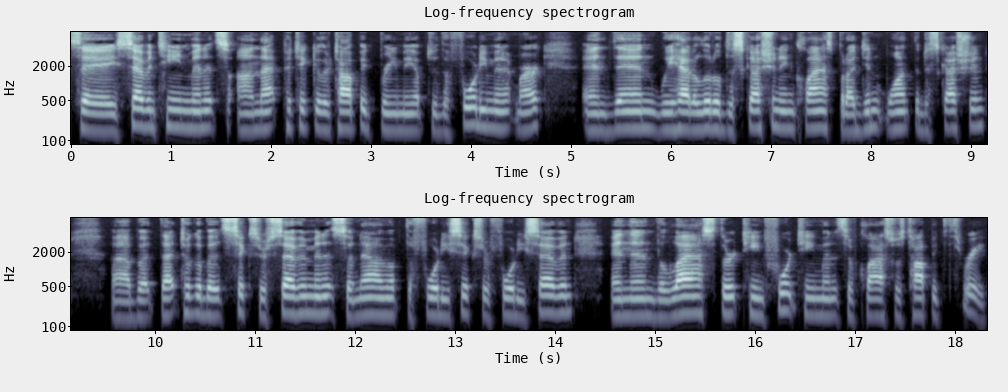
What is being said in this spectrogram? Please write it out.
say 17 minutes on that particular topic, bring me up to the 40 minute mark. And then we had a little discussion in class, but I didn't want the discussion. Uh, but that took about six or seven minutes. So now I'm up to 46 or 47. And then the last 13, 14 minutes of class was topic three.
